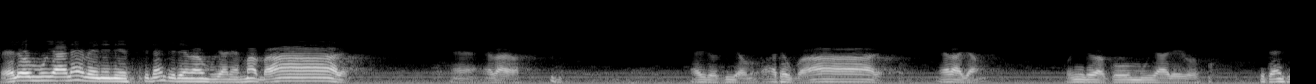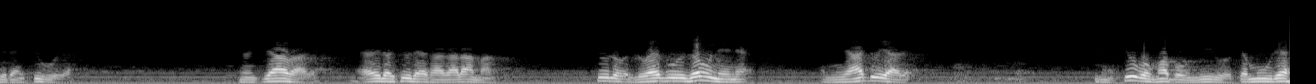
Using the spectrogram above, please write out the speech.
ဘယ်လိုမူရနဲ့ပဲနေနေစိတ်တိုင်းစိတ်တိုင်းမှာမူရနဲ့မှတ်ပါတဲ့အဲအဲ့ဒါတော့အဲဒီလိုသိအောင်အထုတ်ပါတဲ့အဲ့ဒါကြောင့်ဘုန်းကြီးတို့ကကိုယ်မူရတွေကိုစိတ်တိုင်းစိတ်တိုင်းရှုဖို့ရညွှန်ကြားပါတယ် အဲဒီလိုရှုတဲ့အခါကာလမှာရှုလို့လွယ်ကူဆုံးအနေနဲ့အများတွေ့ရတဲ့ရှုဖို့မှတ်ပုံနည်းကိုတမူတဲ့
